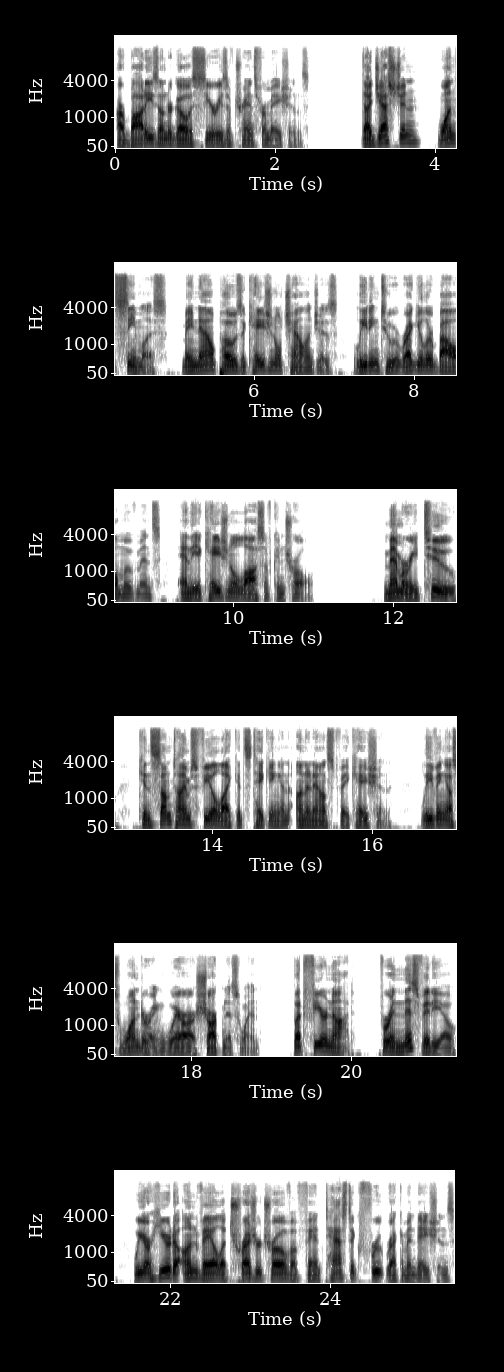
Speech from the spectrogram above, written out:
our bodies undergo a series of transformations. Digestion, once seamless, may now pose occasional challenges, leading to irregular bowel movements and the occasional loss of control. Memory, too, can sometimes feel like it's taking an unannounced vacation, leaving us wondering where our sharpness went. But fear not, for in this video, we are here to unveil a treasure trove of fantastic fruit recommendations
